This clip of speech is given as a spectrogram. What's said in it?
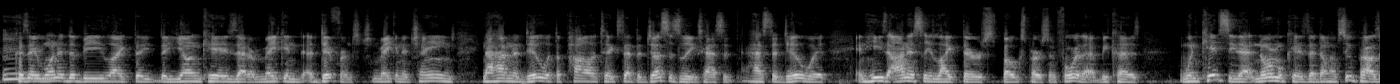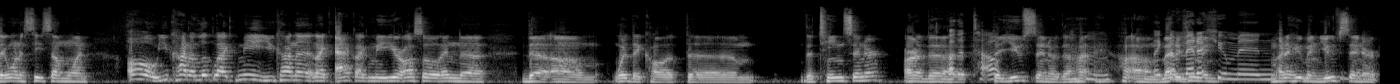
because they mm-hmm. wanted to be like the the young kids that are making a difference, making a change, not having to deal with the politics that the Justice League has to has to deal with. And he's honestly like their spokesperson for that because when kids see that, normal kids that don't have superpowers, they want to see someone. Oh, you kind of look like me. You kind of like act like me. You're also in the the um what do they call it the um, the teen center or the Oh, the the youth center the hu- um, Like the metahuman- metahuman youth center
